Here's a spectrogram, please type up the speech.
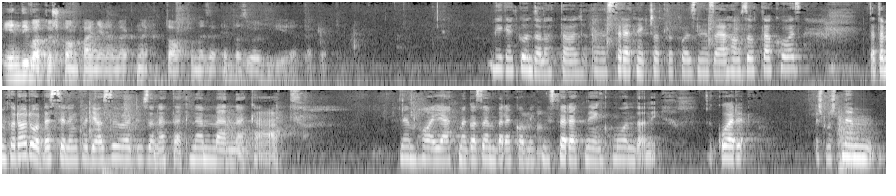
én divatos kampányelemeknek tartom ezeket az zöld ígéreteket. Még egy gondolattal szeretnék csatlakozni az elhangzottakhoz. Tehát amikor arról beszélünk, hogy a zöld üzenetek nem mennek át, nem hallják meg az emberek, amit mi szeretnénk mondani, akkor, és most nem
